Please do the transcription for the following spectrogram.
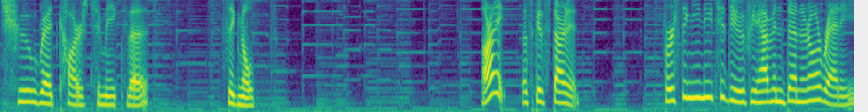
two red colors to make the signal. All right, let's get started. First thing you need to do, if you haven't done it already,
